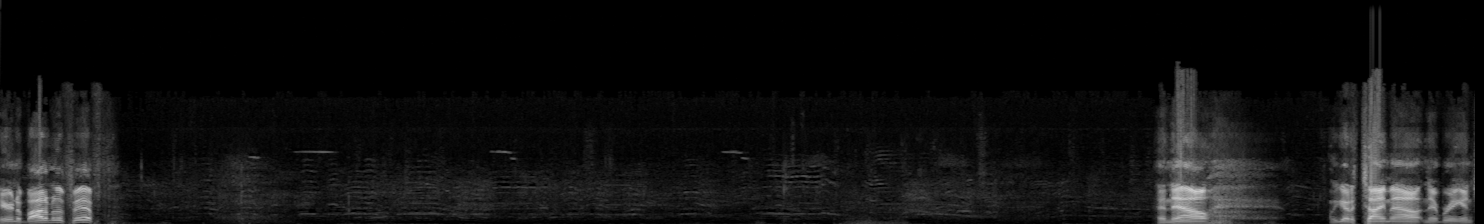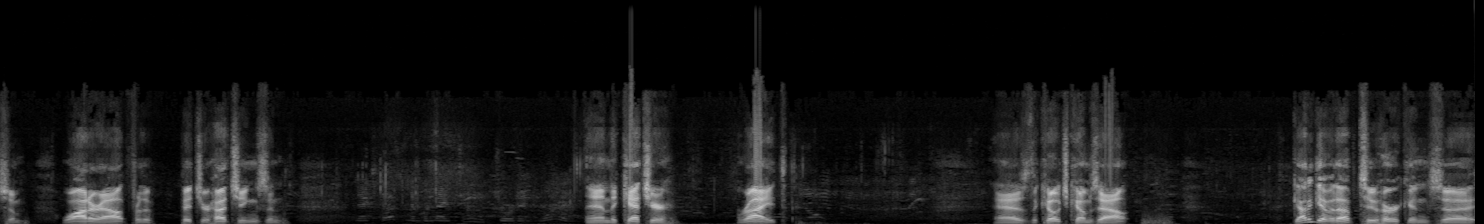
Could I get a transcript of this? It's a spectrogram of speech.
here in the bottom of the fifth. And now we got a timeout, and they're bringing some water out for the pitcher Hutchings and and the catcher Wright as the coach comes out. Got to give it up to Hurricanes uh,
